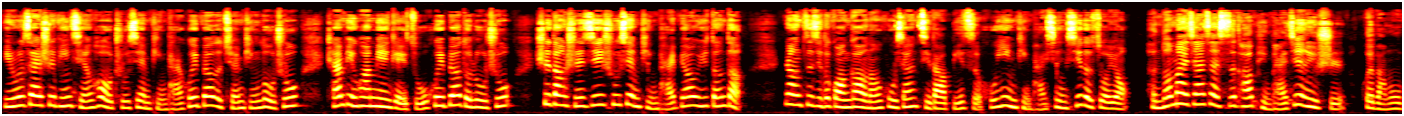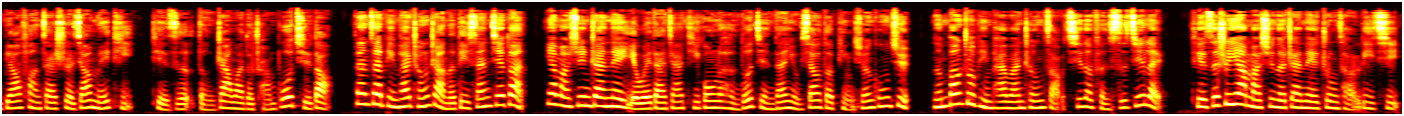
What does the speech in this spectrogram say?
比如在视频前后出现品牌徽标的全屏露出，产品画面给足徽标的露出，适当时机出现品牌标语等等，让自己的广告能互相起到彼此呼应品牌信息的作用。很多卖家在思考品牌建立时，会把目标放在社交媒体、帖子等站外的传播渠道，但在品牌成长的第三阶段，亚马逊站内也为大家提供了很多简单有效的品宣工具，能帮助品牌完成早期的粉丝积累。帖子是亚马逊的站内种草利器，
